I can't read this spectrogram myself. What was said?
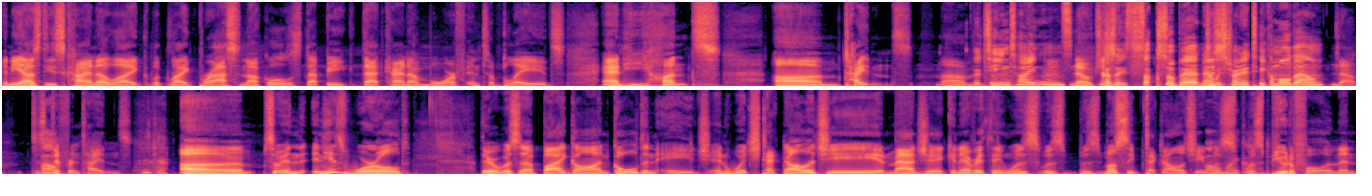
and he has these kind of like look like brass knuckles that be that kind of morph into blades, and he hunts um titans. Um, The Teen Titans? No, just because they suck so bad now. just- He's trying to take them all down. no, just Oh. different titans. Okay. Um, so in in his world, there was a bygone golden age in which technology and magic and everything was was was mostly technology Oh was my was beautiful, and then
